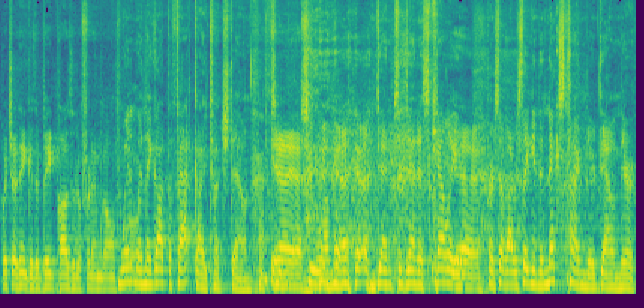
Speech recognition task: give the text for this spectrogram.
which I think is a big positive for them going forward. When, when they got the fat guy touchdown to, Yeah, yeah. To, um, Den- to Dennis Kelly or- Yeah. or, something, I was thinking the next time they're down there,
